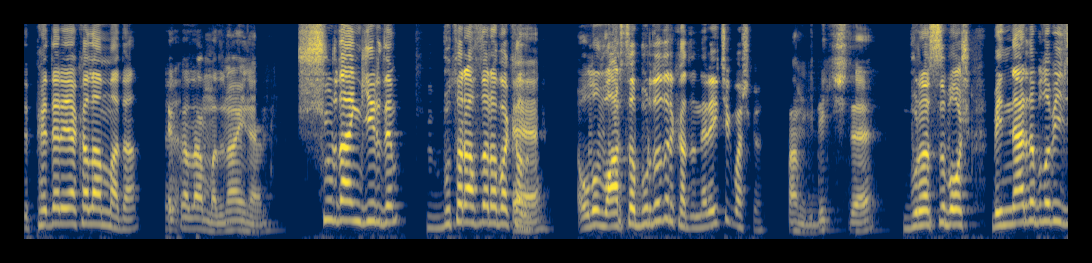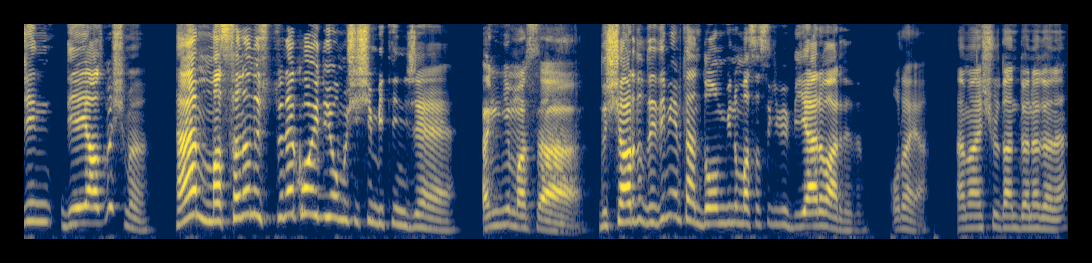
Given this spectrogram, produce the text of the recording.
E, Pedere yakalanmadan. Yakalanmadın aynen. Şuradan girdim. Bu taraflara bakalım. Ee, Oğlum varsa buradadır kadın. Nereye gidecek başka? tamam gidelim işte. Burası boş. Beni nerede bulabileceğin diye yazmış mı? Hem masanın üstüne koy diyormuş işin bitince. Hangi masa? Dışarıda dedim ya bir tane doğum günü masası gibi bir yer var dedim. Oraya. Hemen şuradan döne döne.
